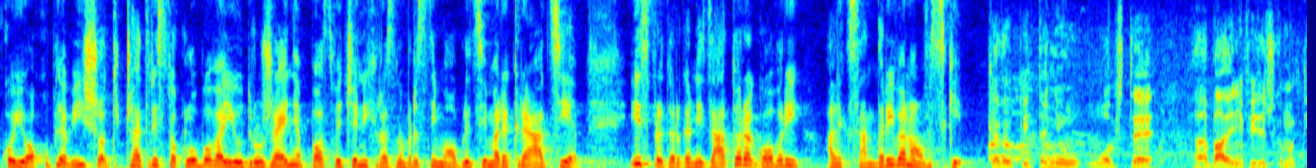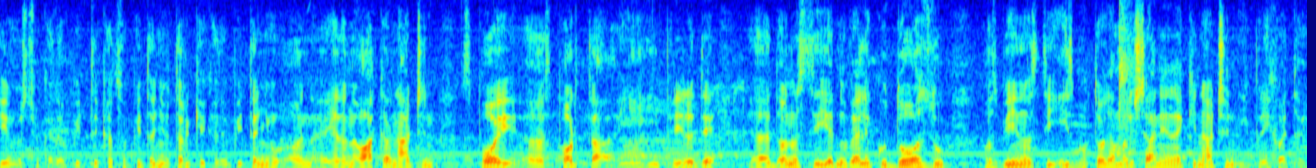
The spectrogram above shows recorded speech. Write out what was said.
koji okuplja više od 400 klubova i udruženja posvećenih raznovrsnim oblicima rekreacije. Ispred organizatora govori Aleksandar Ivanovski. Kada je u pitanju uopšte bavljenje fizičkom aktivnošću, kada, kad su u pitanju trke, kada je u pitanju jedan ovakav način spoj sporta i, i prirode, donosi jednu veliku dozu ozbiljnosti i zbog toga mališani na neki način i prihvataju.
